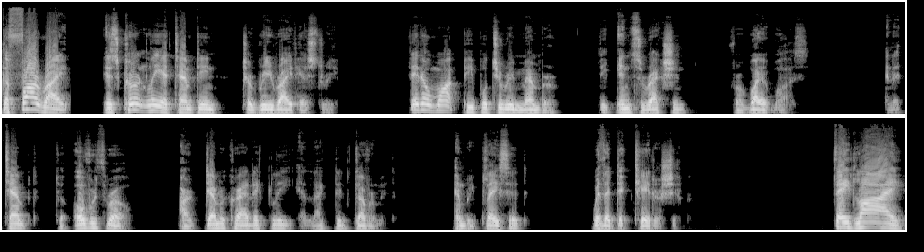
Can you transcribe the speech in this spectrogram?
The far right is currently attempting to rewrite history. They don't want people to remember the insurrection for what it was an attempt to overthrow our democratically elected government and replace it with a dictatorship. They lie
